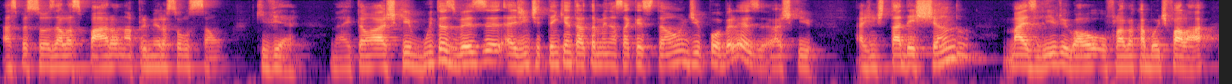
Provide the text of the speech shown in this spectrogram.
as pessoas elas param na primeira solução que vier? Né? Então, acho que muitas vezes a gente tem que entrar também nessa questão de, pô, beleza, eu acho que a gente está deixando mais livre, igual o Flávio acabou de falar,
